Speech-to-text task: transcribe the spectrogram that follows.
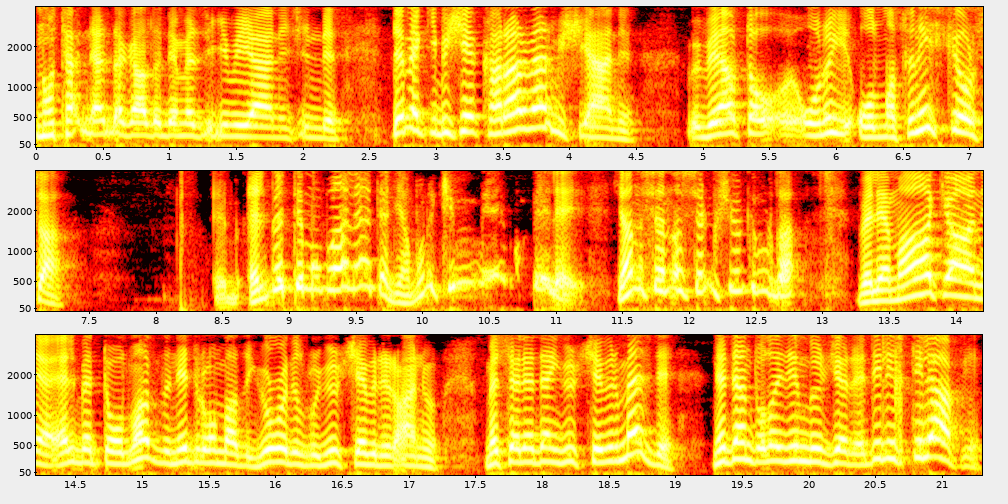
noter nerede kaldı demesi gibi yani şimdi. Demek ki bir şeye karar vermiş yani. Veyahut da onu olmasını istiyorsa e, elbette mübalağa eder. Yani bunu kim böyle yanlış anlaşacak bir şey yok ki burada. Ve lemâ kâne elbette olmazdı. Nedir olmazdı? Yu'rizu yüz çevirir anu. Meseleden yüz çevirmezdi. Neden dolayı? Mücerredil ihtilafi.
